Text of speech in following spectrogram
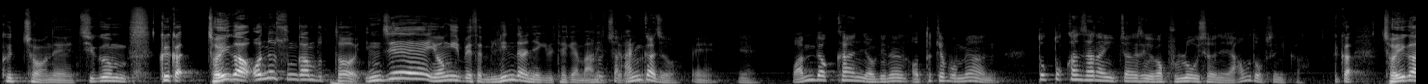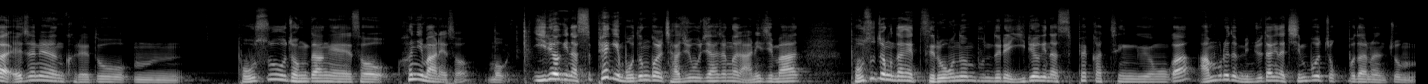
그렇죠. 네. 지금 그러니까 저희가 어느 순간부터 인재 영입에서 밀린다는 얘기를 되게 많이 그렇죠. 듣더라고요. 안 가죠. 네. 예. 완벽한 여기는 어떻게 보면 똑똑한 사람 입장에서 여기가 블루오션이에요. 아무도 없으니까. 저희가 예전에는 그래도 음 보수 정당에서 흔히 말해서 뭐 이력이나 스펙이 모든 걸 좌지우지하는 건 아니지만 보수 정당에 들어오는 분들의 이력이나 스펙 같은 경우가 아무래도 민주당이나 진보 쪽보다는 좀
